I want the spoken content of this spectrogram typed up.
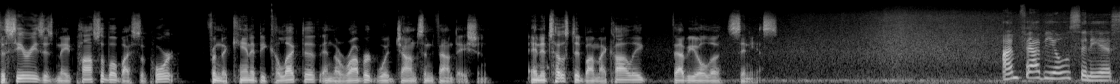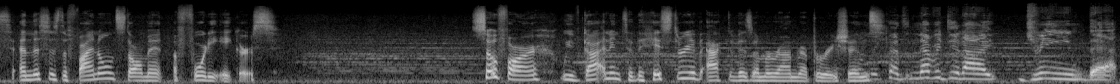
The series is made possible by support from the Canopy Collective and the Robert Wood Johnson Foundation, and it's hosted by my colleague, Fabiola Cineas. I'm Fabiola Cineas, and this is the final installment of 40 Acres. So far, we've gotten into the history of activism around reparations. Because never did I dream that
